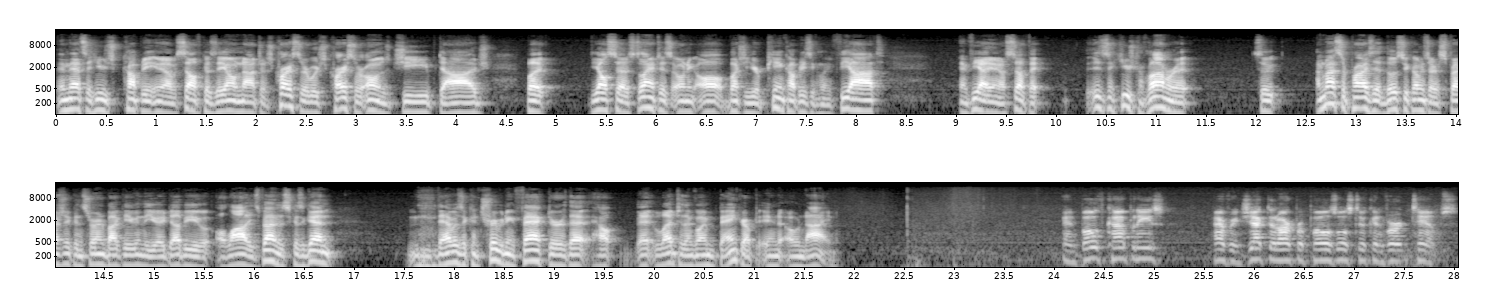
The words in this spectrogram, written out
and that's a huge company in and of itself because they own not just Chrysler, which Chrysler owns Jeep, Dodge, but you also have Stellantis owning all a bunch of European companies, including Fiat, and Fiat, you know, stuff that is a huge conglomerate. So I'm not surprised that those two companies are especially concerned about giving the UAW a lot of these benefits because again, that was a contributing factor that helped that led to them going bankrupt in 09. And both companies have rejected our proposals to convert temps.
